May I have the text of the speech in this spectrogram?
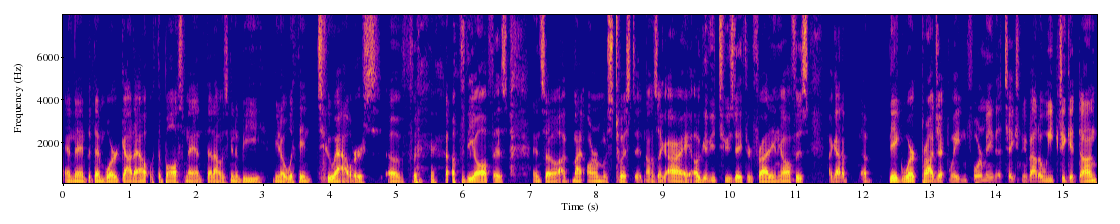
and then but then word got out with the boss man that I was gonna be you know within two hours of of the office, and so I, my arm was twisted, and I was like, all right, I'll give you Tuesday through Friday in the office. I got a, a big work project waiting for me that takes me about a week to get done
